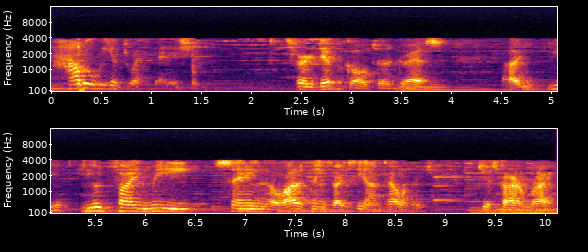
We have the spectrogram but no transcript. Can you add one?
How do we address that issue? It's very difficult to address. Uh, you, you'd find me saying a lot of things I see on television just aren't right.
